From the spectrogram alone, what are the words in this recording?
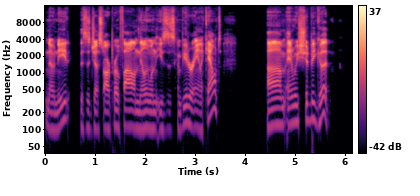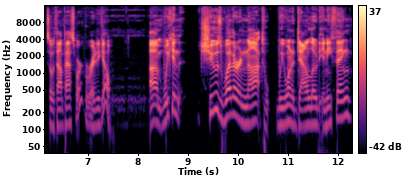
No need. This is just our profile. I'm the only one that uses this computer and account. Um, and we should be good. So without password, we're ready to go. Um, we can choose whether or not we want to download anything,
